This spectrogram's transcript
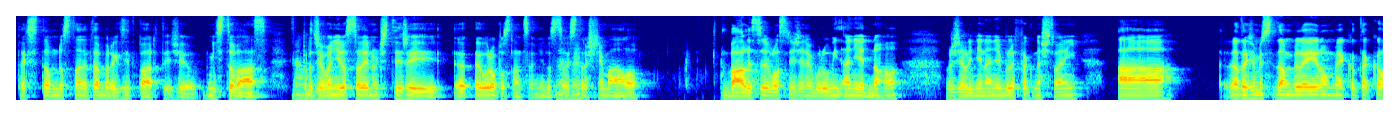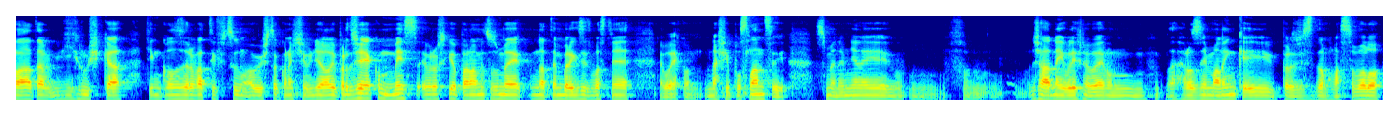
tak si tam dostane ta Brexit party, že jo, místo vás, no. protože oni dostali jenom čtyři e, europoslance, oni dostali mm-hmm. strašně málo. Báli se vlastně, že nebudou mít ani jednoho, protože lidi na ně byli fakt naštvaní. A No, takže my jsme tam byli jenom jako taková ta výhruška těm konzervativcům, aby už to konečně udělali, protože jako my z Evropského parlamentu jsme na ten Brexit vlastně, nebo jako naši poslanci, jsme neměli žádný vliv, nebo jenom hrozně malinký, protože se tam hlasovalo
